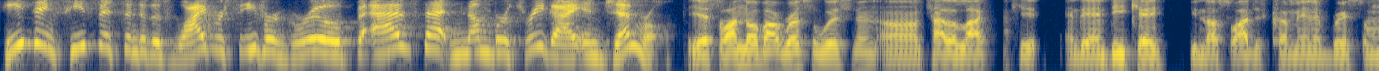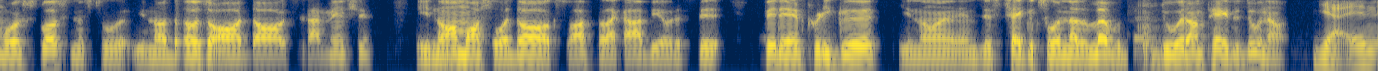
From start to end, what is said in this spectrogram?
he thinks he fits into this wide receiver group as that number three guy in general. Yeah, so I know about Russell Wilson, um, Tyler Lockett, and then DK. You know, so I just come in and bring some more explosiveness to it. You know, those are all dogs that I mentioned. You know, I'm also a dog, so I feel like I'll be able to fit fit in pretty good. You know, and just take it to another level. Do what I'm paid to do now. Yeah, and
